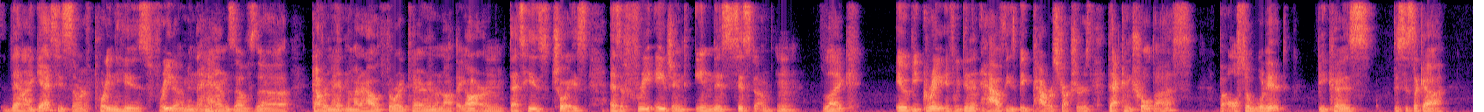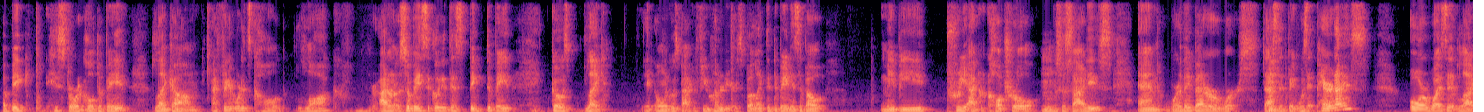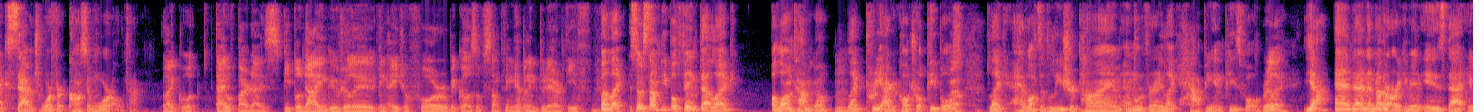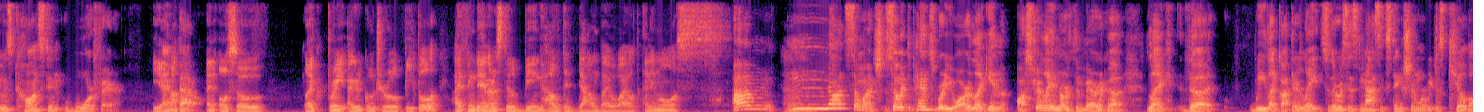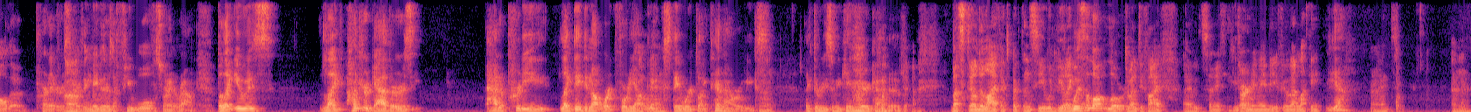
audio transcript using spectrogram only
then I guess he's sort of putting his freedom in the Mm. hands of the government, no matter how authoritarian or not they are. That's his choice as a free agent in this system. Like, it would be great if we didn't have these big power structures that controlled us, but also would it? Because this is like a a big historical debate. Like, um, I forget what it's called. Locke. I don't know. So basically, this big debate goes like it only goes back a few hundred years, but like the debate is about maybe pre-agricultural Mm. societies and were they better or worse? That's the debate. Was it paradise, or was it like savage warfare, constant war all the time? Like what type of paradise? People dying usually in age of four because of something happening to their teeth. But like, so some people think that like a long time ago, Mm. like pre-agricultural peoples, like had lots of leisure time and were very like happy and peaceful. Really? Yeah, and then another argument is that it was constant warfare Yeah. and battle. and also like pre-agricultural people i think they were still being hunted down by wild animals Um, Um, not so much. So it depends where you are. Like in Australia and North America, like the we like got there late, so there was this mass extinction where we just killed all the predators and Oh. everything. Maybe there's a few wolves running around, but like it was like hunter gatherers had a pretty like they did not work forty hour Okay. weeks. They worked like ten hour weeks. Mm. Like the reason we came here, kind of but still the life expectancy would be like was a lot lower. 25 i would say Yeah. 30 maybe if you were lucky Yeah, right and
